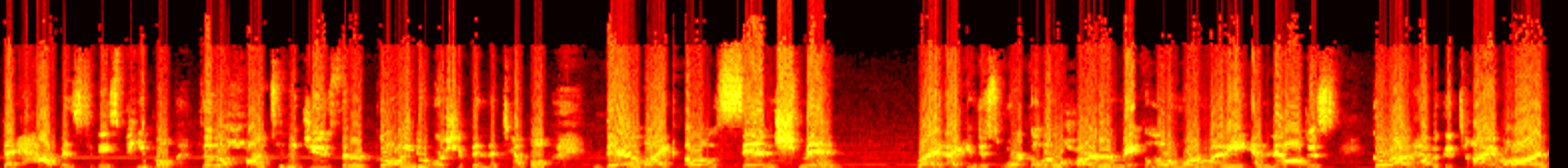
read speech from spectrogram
that happens to these people. So the hearts of the Jews that are going to worship in the temple, they're like, oh, sin schmin right? I can just work a little harder, make a little more money, and then I'll just go out and have a good time on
